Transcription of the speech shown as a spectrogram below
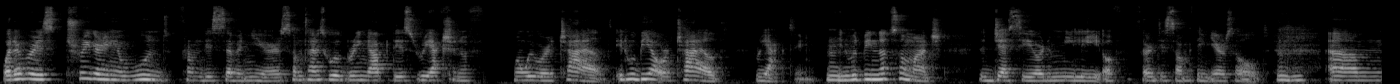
whatever is triggering a wound from these seven years sometimes will bring up this reaction of when we were a child. It will be our child reacting. It mm-hmm. would be not so much the Jessie or the Mili of 30 something years old. Mm-hmm. Um,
